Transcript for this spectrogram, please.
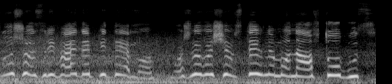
Ну що, зрівай, де підемо. Можливо, ще встигнемо на автобус.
